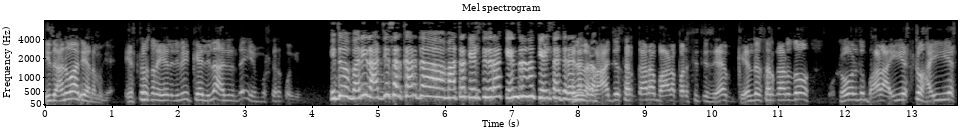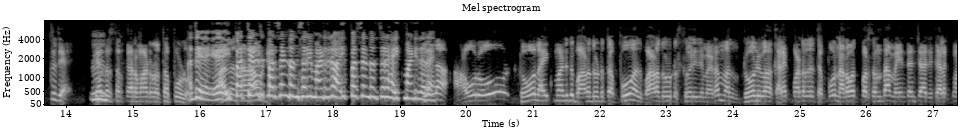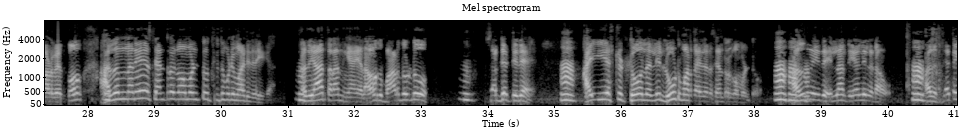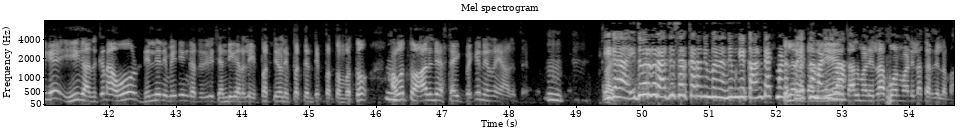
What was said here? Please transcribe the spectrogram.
ಇದು ಅನಿವಾರ್ಯ ನಮ್ಗೆ. ಎಷ್ಟೋ ಸಲ ಹೇಳಿದೀವಿ ಕೇಳಲಿಲ್ಲ ಅದರಿಂದ ಈ ಮುಷ್ಕರಕ್ಕೆ ಹೋಗಿದೆ ಇದು ಬರೀ ರಾಜ್ಯ ಸರ್ಕಾರದ ಮಾತ್ರ ಕೇಳ್ತಿದ್ದೀರಾ? ಕೇಂದ್ರನ ಕೇಳ್ತಾ ಇದ್ದೀರಾ ರಾಜ್ಯ ಸರ್ಕಾರ ಬಹಳ ಪರಿಸ್ಥಿತಿ ಇದೆ. ಕೇಂದ್ರ ಸರ್ಕಾರದ್ದು ಟೋಲ್ದು ಬಹಳ ಹೈಯೆಸ್ಟ್ ಹೈಯೆಸ್ಟ್ ಇದೆ. ಕೇಂದ್ರ ಸರ್ಕಾರ ಮಾಡಿರೋ ತಪ್ಪುಗಳು. ಅದೇ ಅದನ್ನ ಇಪ್ಪತ್ತೆರಡು ನಾವು- ಪರ್ಸೆಂಟ್ ಒಂದ್ಸರಿ ಮಾಡಿದ್ರು ಐದ್ ಪರ್ಸೆಂಟ್ ಒಂದ್ಸರಿ ಹೈಕ್ ಮಾಡಿದ್ದಾರೆ. ಅವರು ಟೋಲ್ ಹೈಕ್ ಮಾಡಿದ್ದು ಬಹಳ ದೊಡ್ಡ ತಪ್ಪು ಅದು ಬಹಳ ದೊಡ್ಡ ಸ್ಟೋರಿ ಇದೆ ಮೇಡಮ್ ಅದು ಟೋಲ್ ಇವಾಗ ಕಲೆಕ್ಟ್ ಮಾಡೋದೇ ತಪ್ಪು ನಲವತ್ ಪರ್ಸೆಂಟ್ ಮೇಂಟೈನ್ ಚಾರ್ಜ್ ಕಲೆಕ್ಟ್ ಮಾಡಬೇಕು. ಅದನ್ನೇ ಸೆಂಟ್ರಲ್ ಗವರ್ಮೆಂಟ್ ತಿದ್ದುಪಡಿ ಮಾಡಿದೆ ಈಗ. ಅದು ಯಾವ ತರ ನ್ಯಾಯ ಇಲ್ಲ. ಅವ್ರದ್ದು ಬಹಳ ದೊಡ್ಡ ಸಬ್ಜೆಕ್ಟ್ ಇದೆ. ಹೈಯೆಸ್ಟ್ ಟೋಲ್ ಅಲ್ಲಿ ಲೂಟ್ ಮಾಡ್ತಾ ಇದ್ದಾರೆ ಸೆಂಟ್ರಲ್ ಗವರ್ಮೆಂಟ್ ಅದನ್ನು ಇದೆ. ಇಲ್ಲ ಅಂತ ಹೇಳಿಲ್ಲ ನಾವು. ಅದ್ರ ಜೊತೆಗೆ ಈಗ ಅದಕ್ಕೆ ನಾವು ಡೆಲ್ಲಿಲಿ ಮೀಟಿಂಗ್ ಕರೆದಿದ್ವಿ ಚಂಡೀಗಢಲ್ಲಿ ಇಪ್ಪತ್ತೇಳು ಇಪ್ಪತ್ತೆಂಟು ಇಪ್ಪತ್ತೊಂಬತ್ತು. ಅವತ್ತು ಆಲ್ ಇಂಡಿಯಾ ಸ್ಟ್ರೈಕ್ ಬಗ್ಗೆ ನಿರ್ಣಯ ಆಗುತ್ತೆ. ಈಗ ಇದುವರೆಗೂ ರಾಜ್ಯ ಸರ್ಕಾರ ನಿಮ್ಮನ್ನ ನಿಮ್ಗೆ ಕಾಂಟ್ಯಾಕ್ಟ್ ಮಾಡೋ ಪ್ರಯತ್ನ ಮಾಡಿಲ್ಲ ಕಾಲ್ ಮಾಡಿಲ್ಲ ಫೋನ್ ಮಾಡಿಲ್ಲ ಕರೆದಿಲ್ಲಮ್ಮ.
